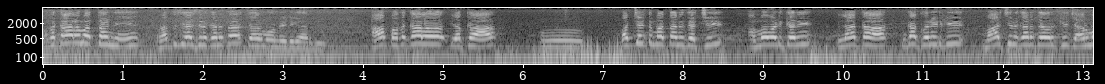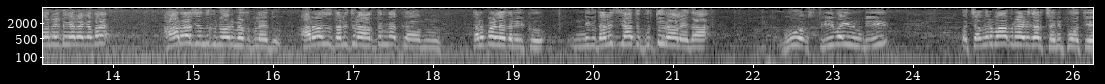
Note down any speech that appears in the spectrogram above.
పథకాల మొత్తాన్ని రద్దు చేసిన ఘనత జగన్మోహన్ రెడ్డి గారిది. ఆ పథకాల యొక్క బడ్జెట్ మొత్తాన్ని తెచ్చి అమ్మఒడికని లేక ఇంకా కొన్నిటికి మార్చిన ఘనత ఎవరికి? జగన్మోహన్ రెడ్డి గారే కదా. ఆ రోజు ఎందుకు నోరు మెదపలేదు? ఆ రోజు దళితులు అర్థంగా కనపడలేదా నీకు? నీకు దళిత జాతి గుర్తుకు రాలేదా? నువ్వు ఒక స్త్రీవై ఉండి ఓ చంద్రబాబు నాయుడు గారు చనిపోతే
